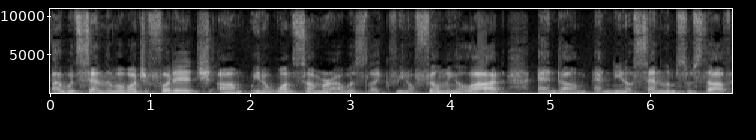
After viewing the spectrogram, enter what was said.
I would send them a bunch of footage. Um, you know, one summer I was like, you know, filming a lot and um, and you know, send them some stuff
